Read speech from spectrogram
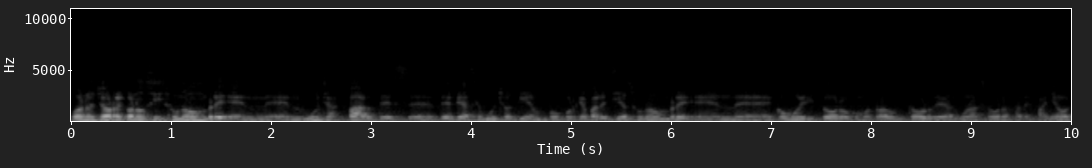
Bueno, yo reconocí su nombre en, muchas partes eh, desde hace mucho tiempo, porque aparecía su nombre eh, como editor o como traductor de algunas obras al español.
